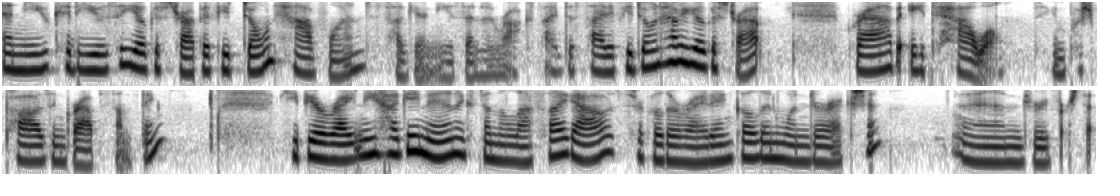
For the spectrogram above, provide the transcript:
and you could use a yoga strap if you don't have one. Just hug your knees in and rock side to side. If you don't have a yoga strap, grab a towel. So you can push pause and grab something. Keep your right knee hugging in, extend the left leg out, circle the right ankle in one direction, and reverse it.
